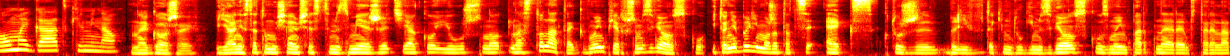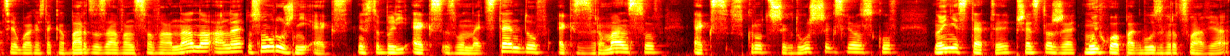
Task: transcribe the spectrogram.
Oh my god, kill me now. Najgorzej. Ja niestety musiałem się z tym zmierzyć jako już no, nastolatek w moim pierwszym związku. I to nie byli może tacy ex, którzy byli w takim długim związku z moim partnerem, czy ta relacja była jakaś taka bardzo zaawansowana, no ale to są różni ex. Więc to byli ex z one night standów, ex z romansów, ex z krótszych, dłuższych związków. No i niestety, przez to, że mój chłopak był z Wrocławia,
